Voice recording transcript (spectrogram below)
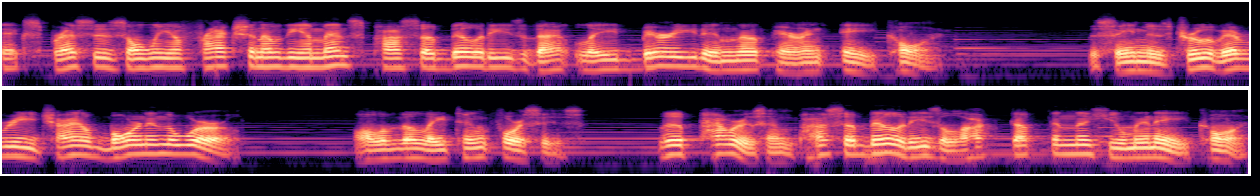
expresses only a fraction of the immense possibilities that lay buried in the parent acorn. The same is true of every child born in the world. All of the latent forces, the powers and possibilities locked up in the human acorn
